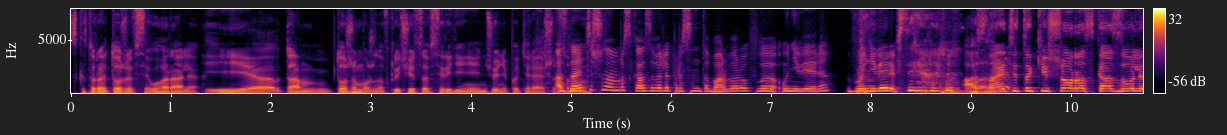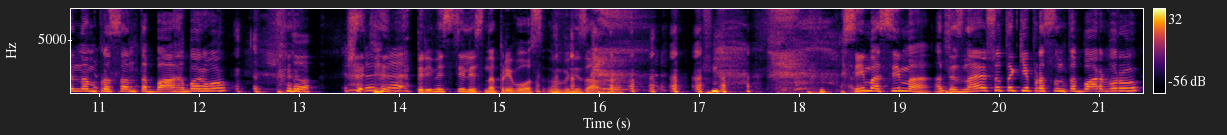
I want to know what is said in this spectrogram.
с которой тоже все угорали. И э, там тоже можно включиться в середине и ничего не потеряешь. А особо. знаете, что нам рассказывали про Санта-Барбару в универе? В универе, в сериале. А знаете, таки что рассказывали нам про Санта-Барбару? Что? Переместились на привоз внезапно. Сима, Сима, а ты знаешь, что таки про Санта-Барбару?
